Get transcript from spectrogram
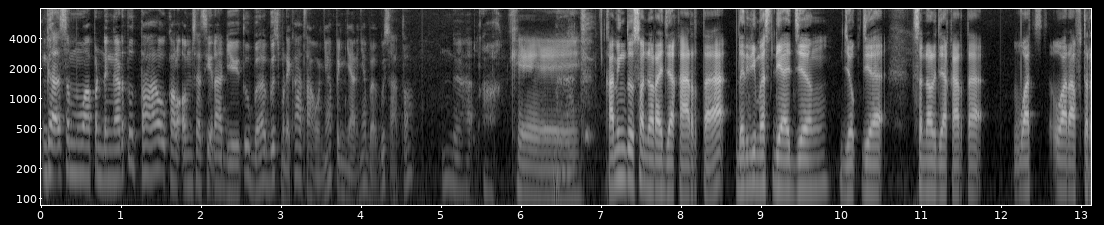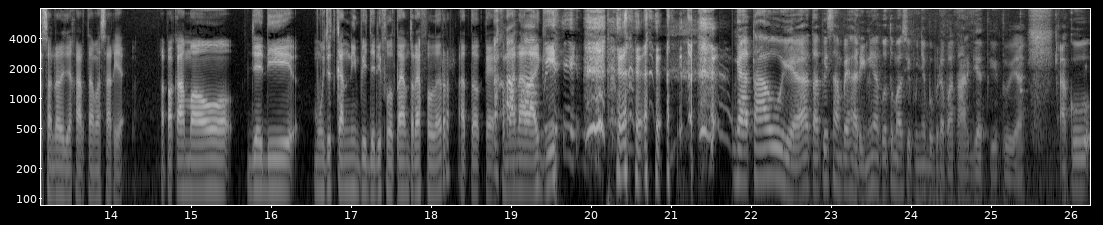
Nggak semua pendengar tuh tahu kalau omset si radio itu bagus. Mereka tahunya penyiarnya bagus atau enggak Oke. Coming to Sonora Jakarta. Dari Dimas Diajeng, Jogja, Sonora Jakarta. What what after Sonora Jakarta, Mas Arya? Apakah mau jadi mewujudkan mimpi jadi full time traveler atau kayak ke mana lagi? nggak tahu ya tapi sampai hari ini aku tuh masih punya beberapa target gitu ya. Aku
